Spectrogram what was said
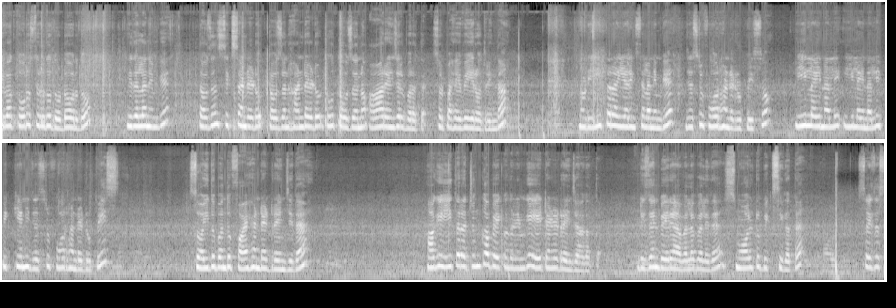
ಇವಾಗ ತೋರಿಸ್ತಿರೋದು ದೊಡ್ಡವ್ರದ್ದು. ಇದೆಲ್ಲ ನಿಮಗೆ thousand six hundred thousand hundred two thousand ಆ ರೇಂಜಲ್ಲಿ ಬರುತ್ತೆ. ಸ್ವಲ್ಪ ಹೆವಿ ಇರೋದ್ರಿಂದ. ನೋಡಿ, ಈ ಥರ ಇಯರಿಂಗ್ಸ್ ಎಲ್ಲ ನಿಮಗೆ ಜಸ್ಟ್ ಫೋರ್ ಹಂಡ್ರೆಡ್ ರುಪೀಸು ಈ ಲೈನಲ್ಲಿ ಈ ಲೈನಲ್ಲಿ ಪಿಕ್ಕೇನಿ just four hundred rupees so ಇದು ಬಂದು ಫೈವ್ ಹಂಡ್ರೆಡ್ ರೇಂಜ್ ಇದೆ. ಹಾಗೆ ಈ ಥರ ಜುಮ್ಕ ಬೇಕು ಅಂದರೆ ನಿಮಗೆ ಏಯ್ಟ್ ಹಂಡ್ರೆಡ್ ರೇಂಜ್ ಆಗುತ್ತೆ. ಡಿಸೈನ್ ಬೇರೆ ಅವೈಲೇಬಲ್ ಇದೆ. ಸ್ಮಾಲ್ ಟು ಬಿಗ್ ಸಿಗುತ್ತೆ. ಸೈಜಸ್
